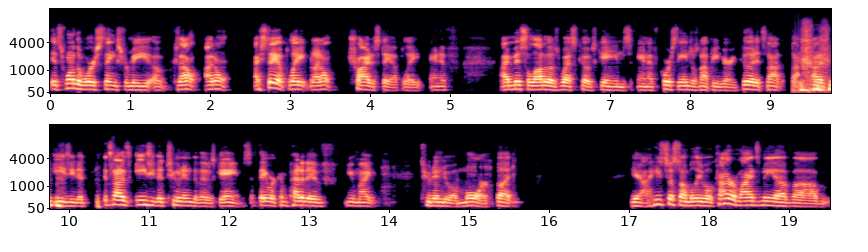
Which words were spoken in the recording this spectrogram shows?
it's one of the worst things for me because I don't I don't I stay up late, but I don't try to stay up late, and if I miss a lot of those West Coast games, and of course the Angels not being very good, it's not, it's not as easy to it's not as easy to tune into those games. If they were competitive, you might tune into them more, but yeah, he's just unbelievable. Kind of reminds me of um,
